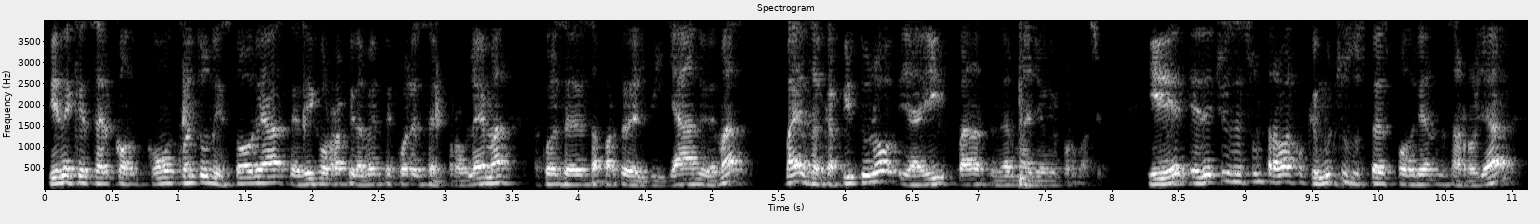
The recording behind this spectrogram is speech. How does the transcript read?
Tiene que ser con, cuento una historia, te digo rápidamente cuál es el problema, acuérdense de esa parte del villano y demás. Váyanse al capítulo y ahí van a tener mayor información. Y de, hecho ese es un trabajo que muchos de ustedes podrían desarrollar,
